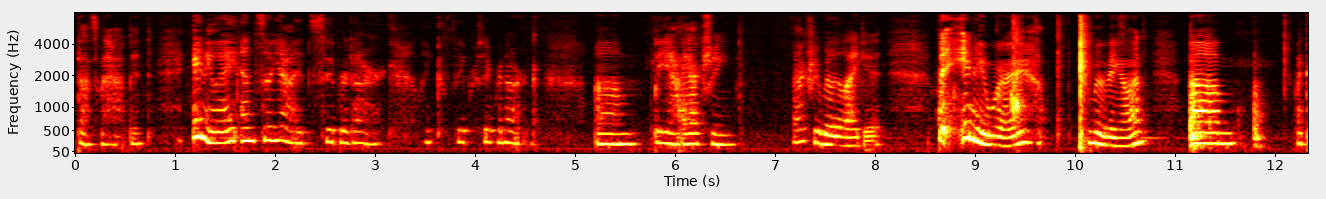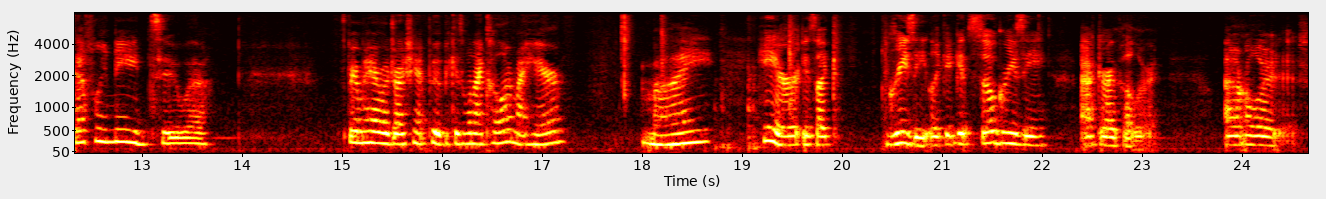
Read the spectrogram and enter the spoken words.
that's what happened. Anyway, and so yeah, it's super dark. Like, super, super dark. Um, but yeah, I actually, I actually really like it. But anyway, moving on. Um, I definitely need to, uh, spray my hair with dry shampoo because when I color my hair, my hair is like greasy. Like it gets so greasy after I color it. I don't know what it is.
